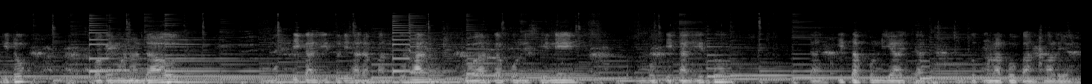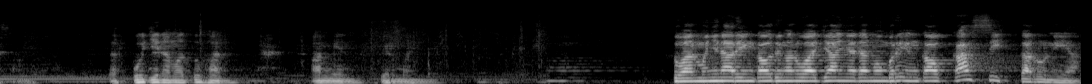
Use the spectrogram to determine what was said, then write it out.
hidup Daud membuktikan itu di hadapan Tuhan keluarga pun di sini membuktikan itu dan kita pun diajar untuk melakukan hal yang sama. Terpuji nama Tuhan. Amin. Firman. Tuhan menyinari engkau dengan wajahnya dan memberi engkau kasih karunia.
